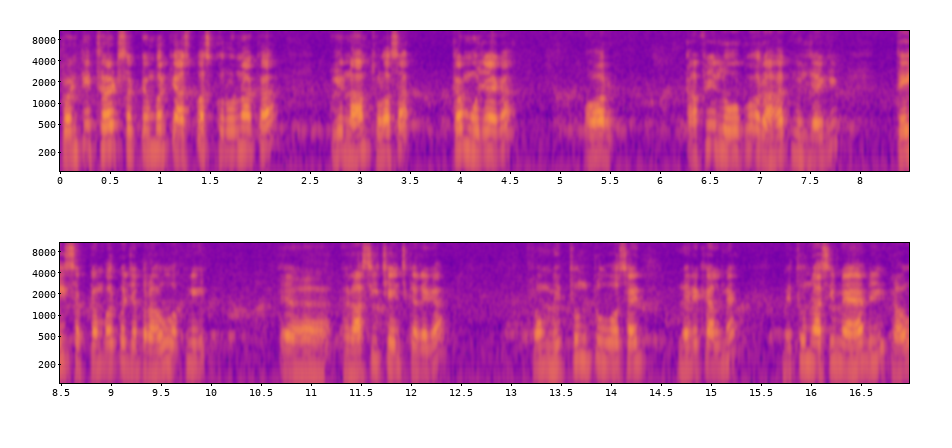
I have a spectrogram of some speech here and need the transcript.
ट्वेंटी थर्ड सेप्टेम्बर के आसपास कोरोना का ये नाम थोड़ा सा कम हो जाएगा और काफ़ी लोगों को राहत मिल जाएगी। तेईस सितंबर को जब राहु अपनी राशि चेंज करेगा फ्रॉम मिथुन टू वो साइड मेरे ख्याल में, मिथुन राशि में है भी राहु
